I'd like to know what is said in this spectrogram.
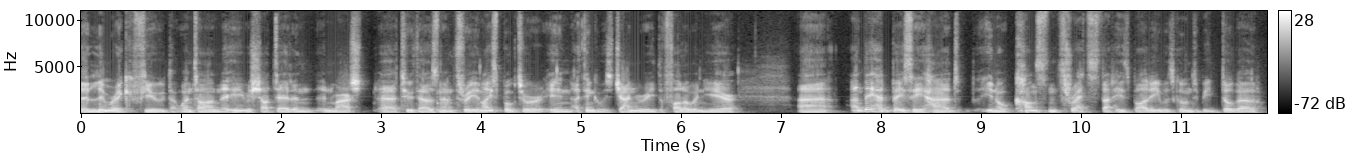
the Limerick feud that went on. He was shot dead in, in March uh, 2003. And I spoke to her in, I think it was January the following year. Uh, and they had basically had, you know, constant threats that his body was going to be dug out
